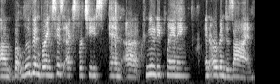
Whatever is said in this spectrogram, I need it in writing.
Um, but Lubin brings his expertise in uh, community planning and urban design.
